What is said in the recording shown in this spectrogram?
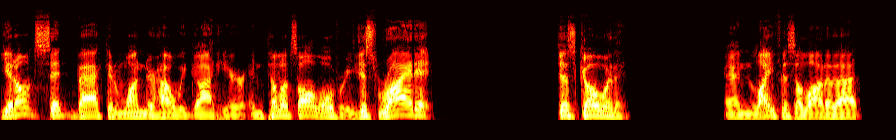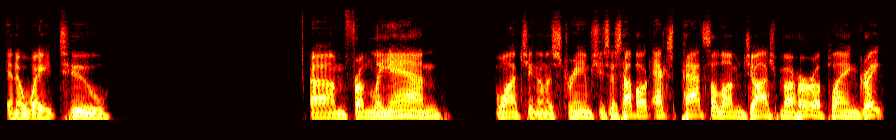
you don't sit back and wonder how we got here until it's all over. You just ride it. Just go with it. And life is a lot of that in a way, too. Um, from Leanne, watching on the stream, she says, How about ex Pats alum Josh Mahura playing great,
